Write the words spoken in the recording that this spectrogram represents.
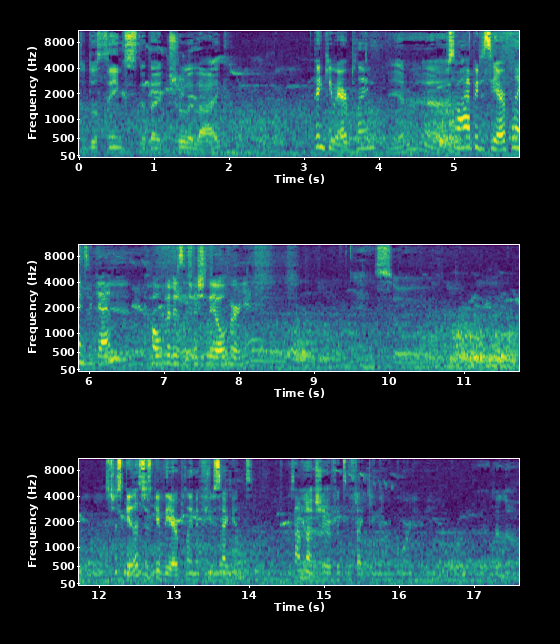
to do things that I truly like. Thank you, airplane. Yeah. So happy to see airplanes again. Yeah. COVID is officially over. Yay. Yeah, so Let's just get let's just give the airplane a few seconds. I'm not sure if it's affecting the recording. I don't know.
